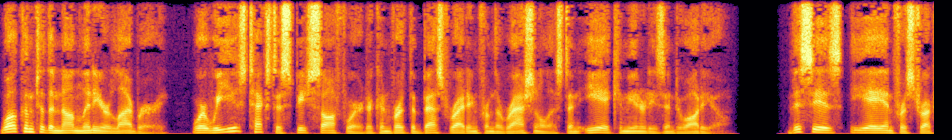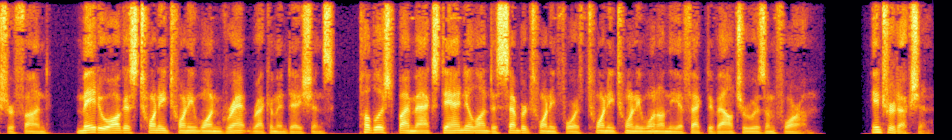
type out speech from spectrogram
Welcome to the Nonlinear Library, where we use text to speech software to convert the best writing from the rationalist and EA communities into audio. This is EA Infrastructure Fund, May to August 2021 Grant Recommendations, published by Max Daniel on December 24, 2021 on the Effective Altruism Forum. Introduction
